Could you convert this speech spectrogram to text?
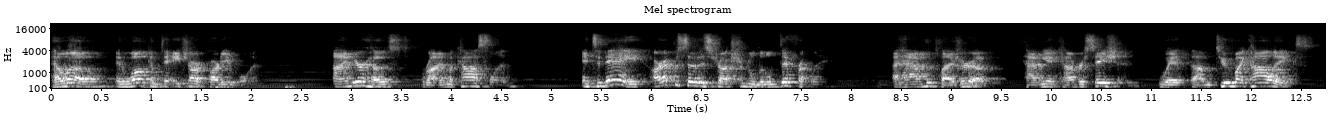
Hello, and welcome to HR Party of One. I'm your host, Ryan McCausland. And today, our episode is structured a little differently. I have the pleasure of having a conversation with um, two of my colleagues.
